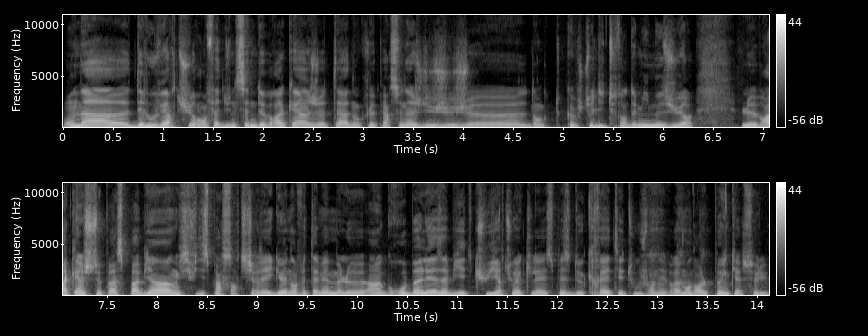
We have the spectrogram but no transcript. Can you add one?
On a euh, dès l'ouverture en fait d'une scène de braquage, t'as donc le personnage du juge, euh, donc comme je te le dis tout en demi-mesure, le braquage se passe pas bien, donc ils finissent par sortir les guns. En fait, t'as même le- un gros balèze habillé de cuir, tu vois, avec l'espèce de crête et tout. Enfin, on est vraiment dans le punk absolu.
